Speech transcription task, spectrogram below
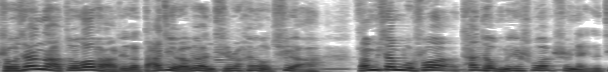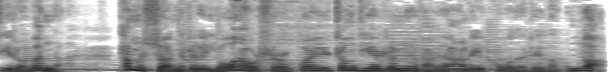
首先呢，最高法这个答记者问其实很有趣啊，咱们先不说，他就没说是哪个记者问的，他们选的这个由头是关于征集人民法院案例库的这个公告，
